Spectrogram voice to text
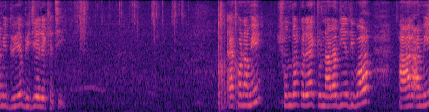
আমি ধুয়ে ভিজিয়ে রেখেছি। এখন আমি সুন্দর করে একটু নাড়া দিয়ে দিব। আর আমি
